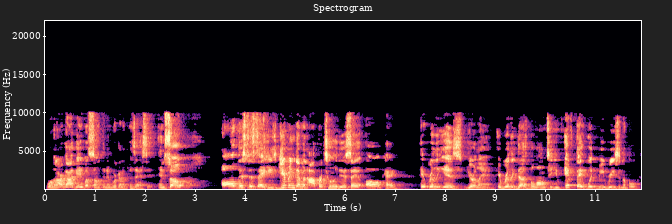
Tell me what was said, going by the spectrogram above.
Well, then our God gave us something and we're going to possess it. And so all this to say, he's giving them an opportunity to say, oh, okay, it really is your land. It really does belong to you if they would be reasonable,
